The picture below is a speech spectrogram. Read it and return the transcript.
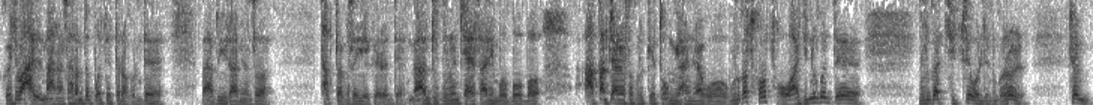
그게 좀 알만한 사람도 뻗쳤더라. 그런데 나도 일하면서 답답해서 얘기하는데 나 누구는 재산이 뭐, 뭐, 뭐, 아깝지 않아서 그렇게 동의하냐고. 우리가 서로 좋아지는 건데 우리가 집세 올리는 거를 좀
